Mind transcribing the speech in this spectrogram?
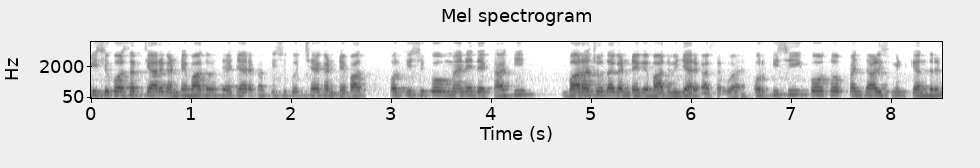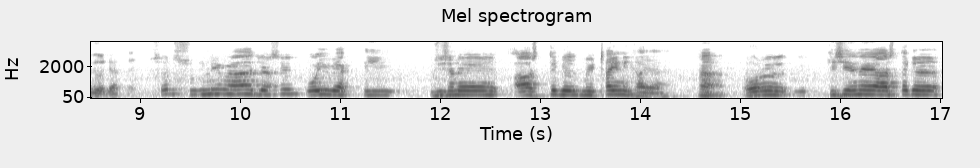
किसी को असर चार घंटे बाद होता है जहर का किसी को छः घंटे बाद। और किसी को मैंने देखा कि बारह चौदह घंटे के बाद भी जहर का असर हुआ है। और किसी को तो पैंतालीस मिनट के अंदर भी हो जाता है। सर सुनने में आया जैसे कोई व्यक्ति जिसने आज तक मीठा ही नहीं खाया है हाँ। और किसी ने आज तक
